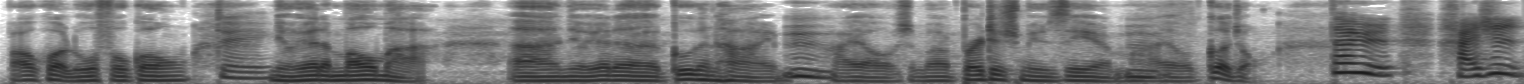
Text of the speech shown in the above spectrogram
包括卢浮宫、对，纽约的 MoMA。呃，纽约的 Guggenheim，、嗯还有什么 British Museum，、还有各种，但是还是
